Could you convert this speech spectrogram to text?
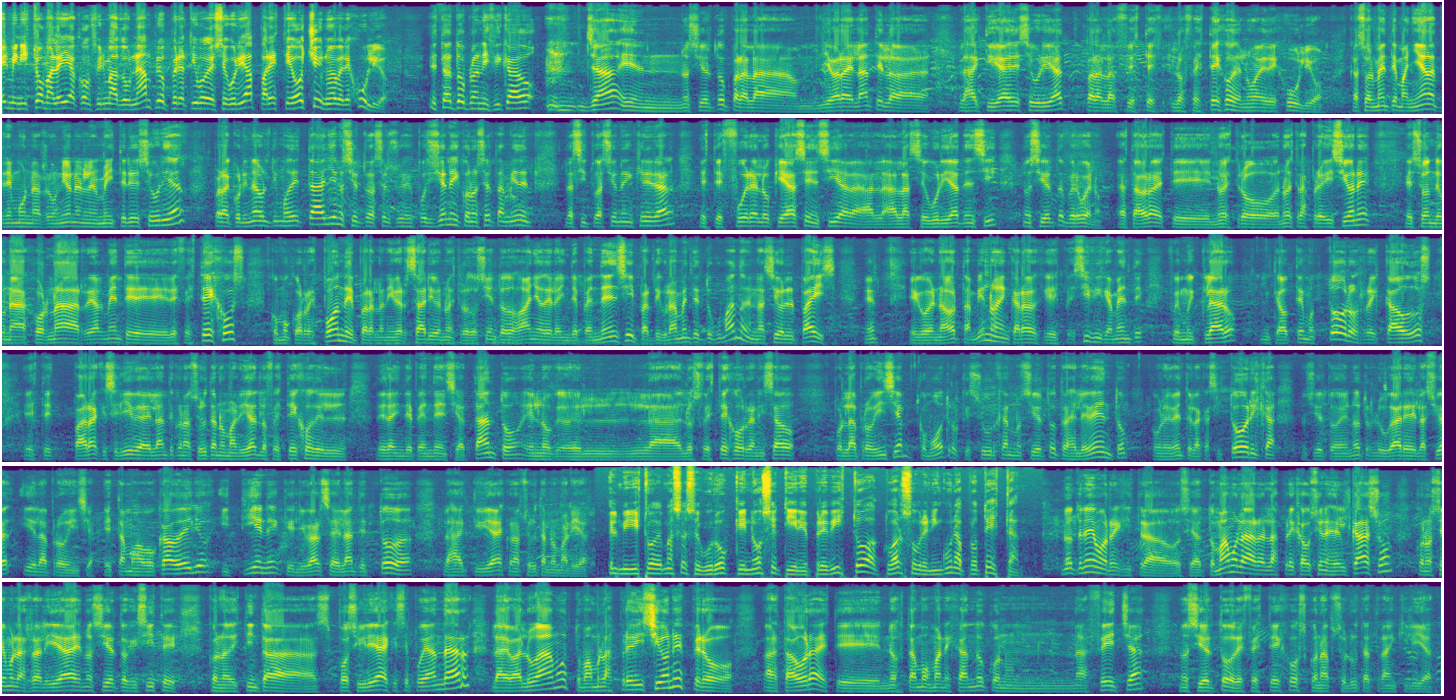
El ministro Maley ha confirmado un amplio operativo de seguridad para este 8 y 9 de julio. Está todo planificado ya, en, ¿no es cierto?, para llevar adelante la- las actividades de seguridad para los festejos del 9 de julio. Casualmente mañana tenemos una reunión en el Ministerio de Seguridad para coordinar últimos detalles, ¿no es cierto?, hacer sus exposiciones y conocer también la situación en general, este, fuera lo que hace en sí a la, seguridad en sí, ¿no es cierto? Pero bueno, hasta ahora este, nuestras previsiones eh, son de una jornada realmente de, festejos, como corresponde para el aniversario de nuestros 202 años de la independencia y particularmente Tucumán, donde nació el país. ¿eh? El gobernador también nos ha encargado que específicamente fue muy claro que adoptemos todos los recaudos este, para que se lleve adelante con absoluta normalidad los festejos de la independencia, tanto en los festejos organizados por la provincia, como otros que surjan, ¿no es cierto?, tras el evento, como el evento de la Casa Histórica, ¿no es cierto?, en otros lugares de la ciudad y de la provincia. Estamos abocados de ello y tiene que llevarse adelante todas las actividades con absoluta normalidad. El ministro además aseguró que no se tiene previsto actuar sobre ninguna protesta. No tenemos registrado, o sea, tomamos la- las precauciones del caso, conocemos las realidades, ¿no es cierto?, que existe con las distintas posibilidades que se puedan dar, la evaluamos, tomamos las previsiones, pero hasta ahora este, no estamos manejando con una fecha, ¿no es cierto?, de festejos con absoluta tranquilidad.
